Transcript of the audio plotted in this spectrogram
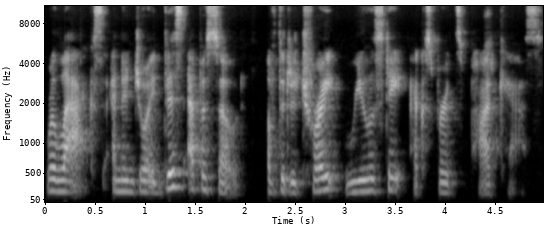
relax, and enjoy this episode of the Detroit Real Estate Experts Podcast.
